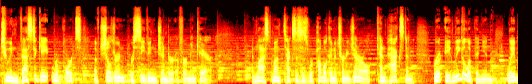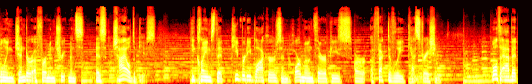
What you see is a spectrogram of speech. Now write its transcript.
to investigate reports of children receiving gender affirming care. And last month, Texas's Republican Attorney General, Ken Paxton, wrote a legal opinion labeling gender affirming treatments as child abuse. He claims that puberty blockers and hormone therapies are effectively castration. Both Abbott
